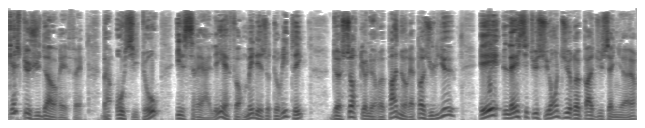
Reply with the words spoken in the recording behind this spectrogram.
Qu'est-ce que Judas aurait fait? Ben, aussitôt, il serait allé informer les autorités, de sorte que le repas n'aurait pas eu lieu, et l'institution du repas du Seigneur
